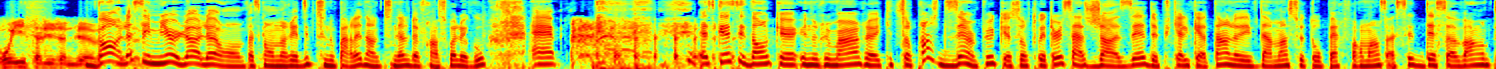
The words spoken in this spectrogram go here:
Oui, salut Geneviève. Bon, là, c'est mieux, là, là, on- parce qu'on aurait dit que tu nous parlais dans le tunnel de François Legault. Euh, Est-ce que c'est donc euh, une rumeur euh, qui te surprend? Je disais un peu que sur Twitter, ça se jasait depuis quelque temps, là, évidemment, suite aux performances assez décevantes,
